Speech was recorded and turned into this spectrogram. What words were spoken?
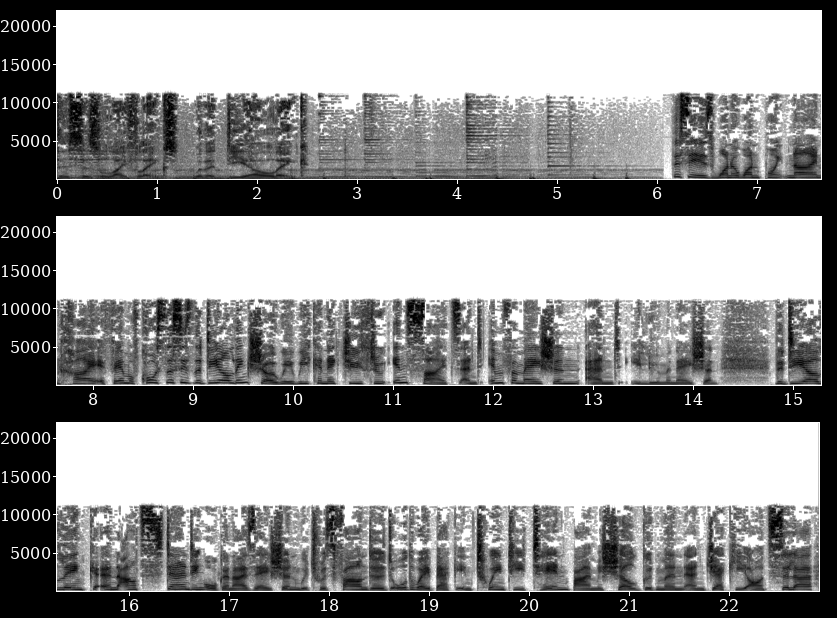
This is Lifelinks with a DL link. This is 101.9 Chai FM. Of course, this is the DL Link Show where we connect you through insights and information and illumination. The DL Link, an outstanding organization which was founded all the way back in 2010 by Michelle Goodman and Jackie Artsilla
